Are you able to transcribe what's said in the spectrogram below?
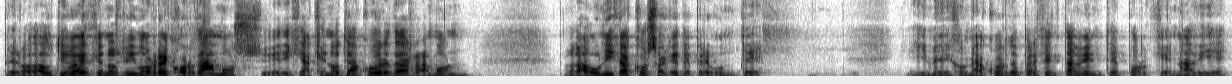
pero la última vez que nos vimos recordamos, y le dije, ¿a qué no te acuerdas, Ramón, la única cosa que te pregunté? Y me dijo, me acuerdo perfectamente porque nadie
